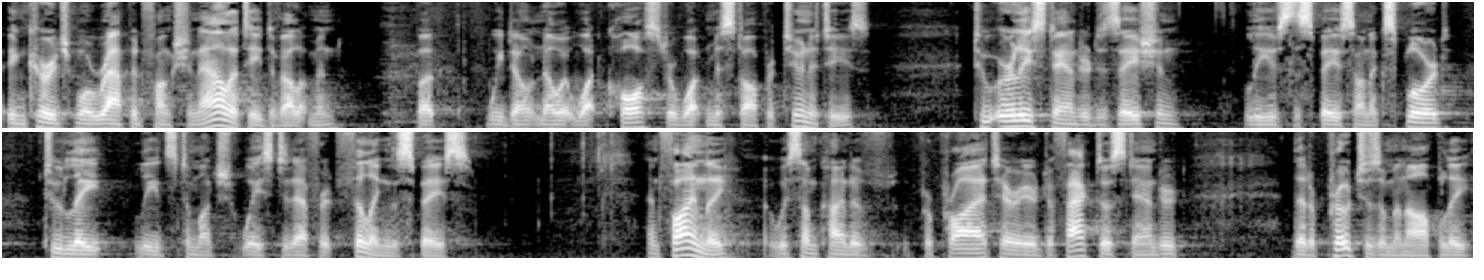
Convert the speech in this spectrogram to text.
encourage more rapid functionality development, but we don't know at what cost or what missed opportunities. Too early standardization leaves the space unexplored. Too late leads to much wasted effort filling the space. And finally, with some kind of proprietary or de facto standard that approaches a monopoly,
